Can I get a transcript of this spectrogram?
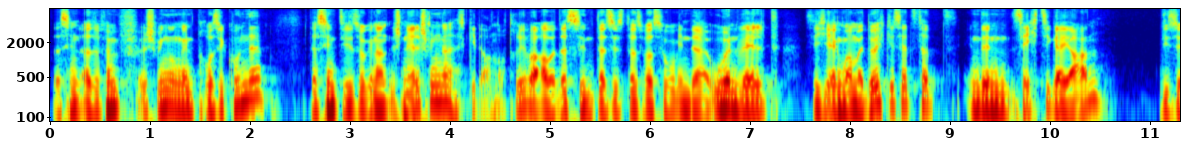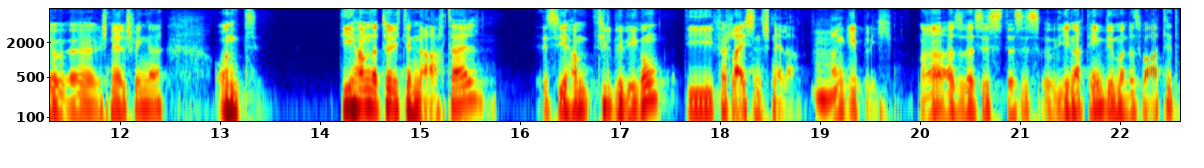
Das sind also fünf Schwingungen pro Sekunde. Das sind die sogenannten Schnellschwinger. Es geht auch noch drüber, aber das sind, das ist das, was so in der Uhrenwelt sich irgendwann mal durchgesetzt hat in den 60er Jahren. Diese äh, Schnellschwinger. Und die haben natürlich den Nachteil, sie haben viel Bewegung, die verschleißen schneller, mhm. angeblich. Ja, also das ist, das ist, je nachdem, wie man das wartet,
